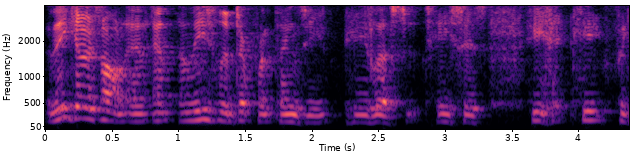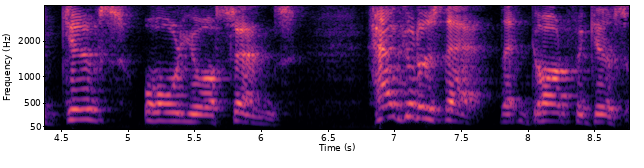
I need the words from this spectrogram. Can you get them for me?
And he goes on, and, and, and, these are the different things he, he lists. He says, he, he forgives all your sins. How good is that? That God forgives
